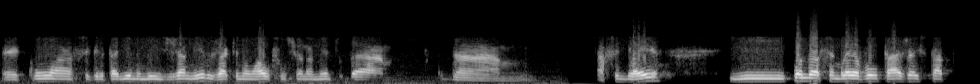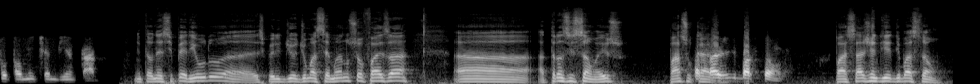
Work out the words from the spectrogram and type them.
é, com a secretaria no mês de janeiro, já que não há o funcionamento da, da Assembleia, e quando a Assembleia voltar já está totalmente ambientado. Então, nesse período, eh, esse período de uma semana, o senhor faz a, a, a transição, é isso? Passa o cara. Passagem de bastão. Passagem de, de bastão.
